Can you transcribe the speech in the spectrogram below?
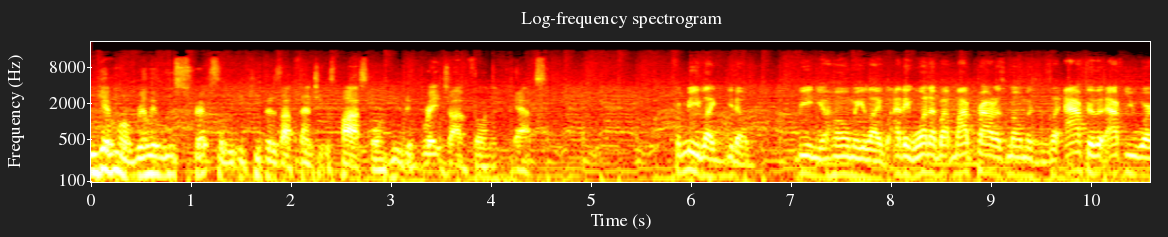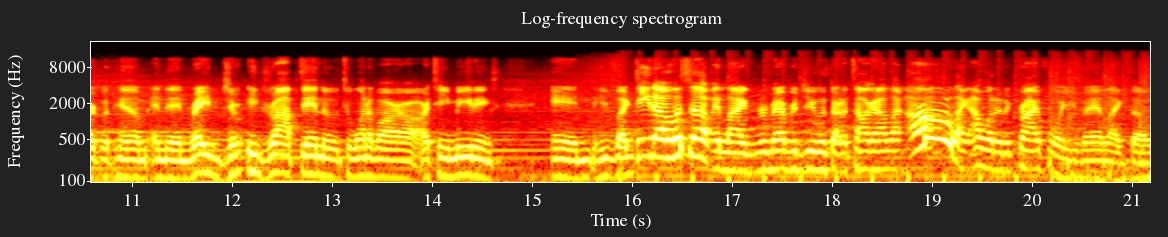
We gave him a really loose script so we could keep it as authentic as possible, and he did a great job filling in the gaps. For me, like you know, being your homie, like I think one of my proudest moments was like after the, after you worked with him, and then Rey he dropped into to one of our our team meetings, and he was like, Dino, what's up? And like remembered you and started talking. I was like, oh, like I wanted to cry for you, man. Like so,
